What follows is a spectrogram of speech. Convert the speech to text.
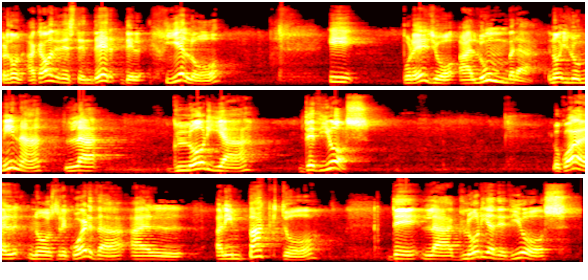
perdón, acaba de descender del cielo y por ello alumbra, no, ilumina la gloria de Dios. Lo cual nos recuerda al, impacto de la gloria de Dios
